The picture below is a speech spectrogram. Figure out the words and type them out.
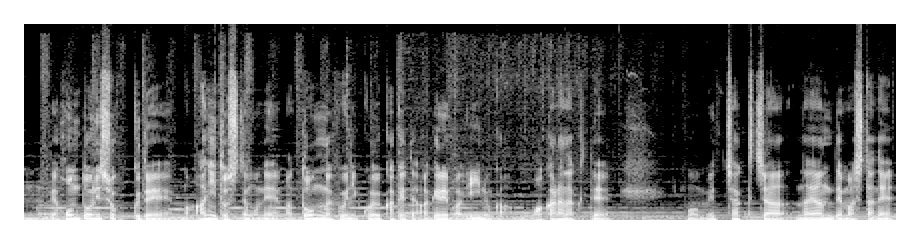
うん、で本当にショックで、まあ、兄としてもね、まあ、どんな風に声をかけてあげればいいのかもう分からなくてもうめちゃくちゃ悩んでましたね。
